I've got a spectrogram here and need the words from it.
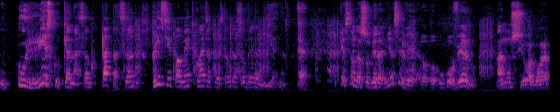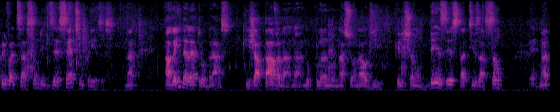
o, o risco que a nação está passando, principalmente com essa questão da soberania. Né? É, questão da soberania, você vê, o, o governo anunciou agora a privatização de 17 empresas, né? além da Eletrobras, que já estava no plano nacional de que eles chamam desestatização, é. né?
